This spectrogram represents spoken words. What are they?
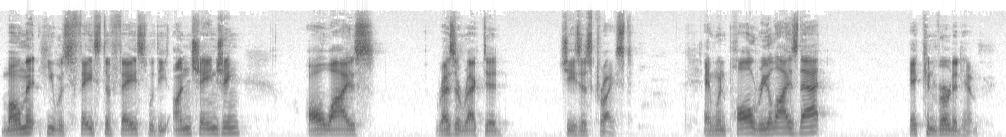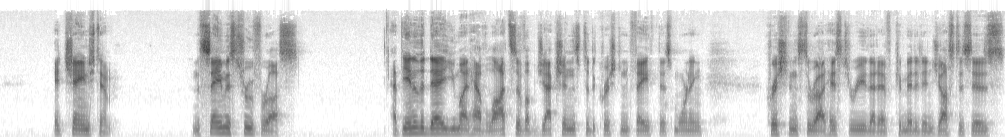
moment. He was face to face with the unchanging, all wise, resurrected Jesus Christ. And when Paul realized that, it converted him, it changed him. And the same is true for us. At the end of the day, you might have lots of objections to the Christian faith this morning. Christians throughout history that have committed injustices,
